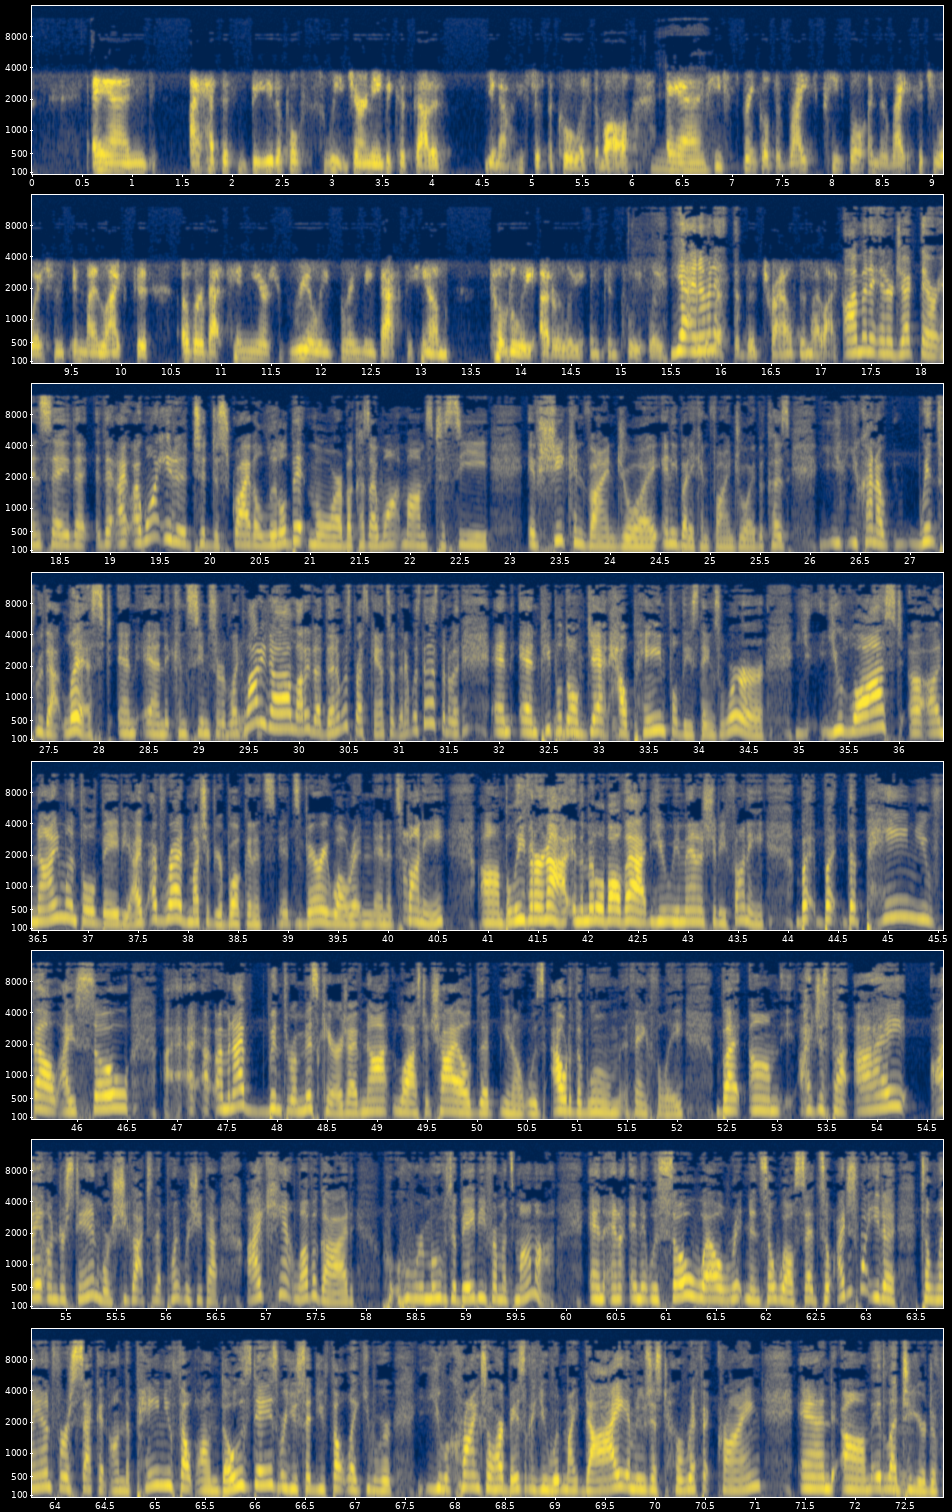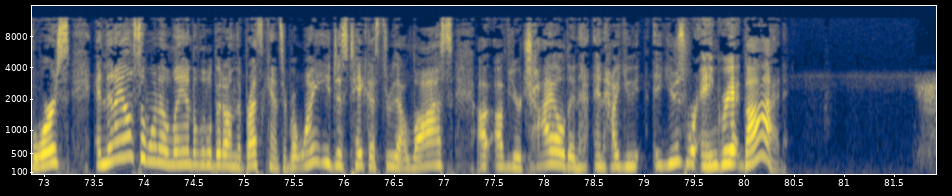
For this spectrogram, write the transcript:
And I had this beautiful, sweet journey because God is you know, he's just the coolest of all. And he sprinkled the right people and the right situations in my life to, over about 10 years, really bring me back to him totally, utterly, and completely. Yeah, and I'm the gonna, rest of the trials in my life. I'm going to interject there and say that that I, I want you to, to describe a little bit more because I want moms to see if she can find joy, anybody can find joy because you, you kind of went through that list and and it can seem sort of like mm-hmm. la di da la di da. Then it was breast cancer, then it was this, then it was, and and people mm-hmm. don't get mm-hmm. how painful these things were. You, you lost a, a nine month old baby. I've, I've read much of your book and it's it's very well written and it's funny. Um, believe it or not, in the middle of all that, you, you managed to be funny funny, but but the pain you felt, I so, I, I, I mean, I've been through a miscarriage. I've not lost a child that you know was out of the womb, thankfully. But um, I just thought I I understand where she got to that point where she thought, I can't love a God who, who, removes a baby from its mama. And, and, and it was so well written and so well said. So I just want you to, to land for a second on the pain you felt on those days where you said you felt like you were, you were crying so hard, basically you would, might die. I mean, it was just horrific crying. And, um, it led mm-hmm. to your divorce. And then I also want to land a little bit on the breast cancer, but why don't you just take us through that loss of, of your child and, and how you, you just were angry at God?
